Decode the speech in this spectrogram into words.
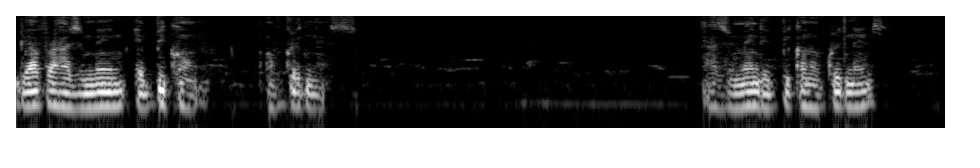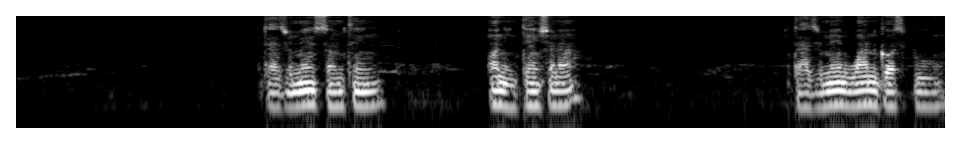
Biafra has remained a beacon of greatness. Has remained a beacon of greatness. It has remained something unintentional. It has remained one gospel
